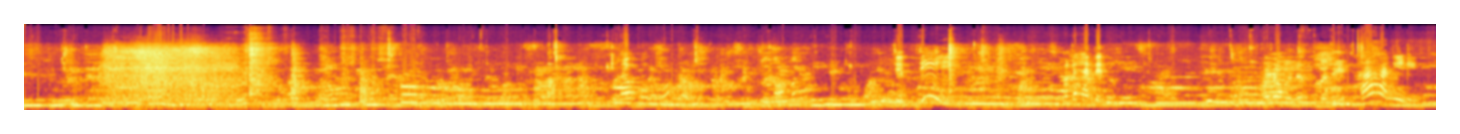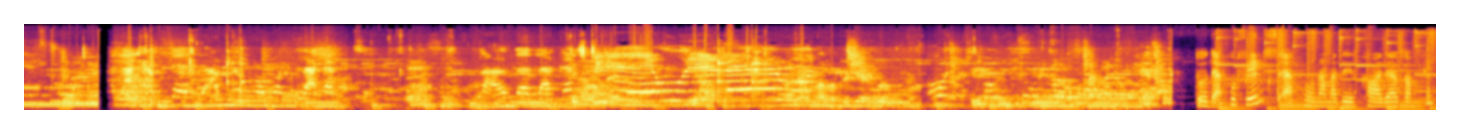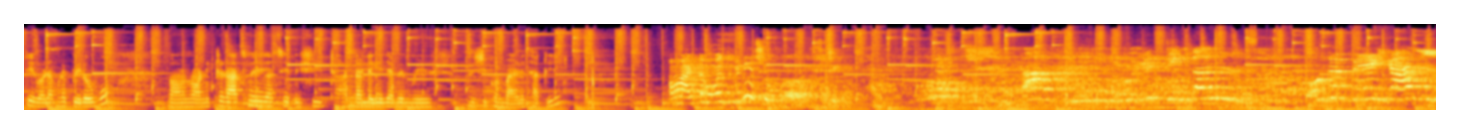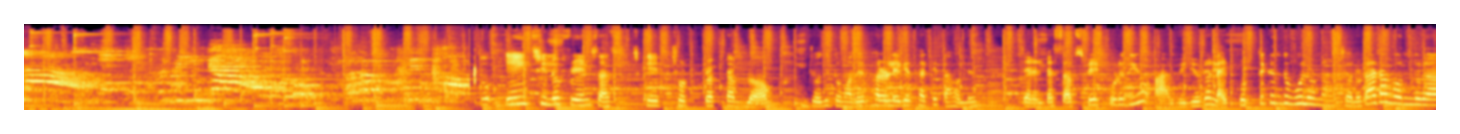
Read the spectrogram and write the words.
হ্যাঁ হ্যাঁ হ্যাঁ নিয়ে নিন। তো দেখো ফ্রেন্ডস এখন আমাদের খাওয়া দাওয়া কমপ্লিট এবার আমরা বেরোবো। কারণ অনেকটা রাত হয়ে গেছে বেশি ঠান্ডা লেগে যাবে মেয়ে বেশিক্ষণ বাইরে থাকলে। আমার আরেকটা মোবাইল তুমি নিয়েছো? ঠিক আছে তো এই ছিল ফ্রেন্ডস আজকের ছোট্ট একটা ব্লগ যদি তোমাদের ভালো লেগে থাকে, তাহলে চ্যানেলটা সাবস্ক্রাইব করে দিও, আর ভিডিওটা লাইক করতে কিন্তু ভুলো না। চলো, টাটা বন্ধুরা।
